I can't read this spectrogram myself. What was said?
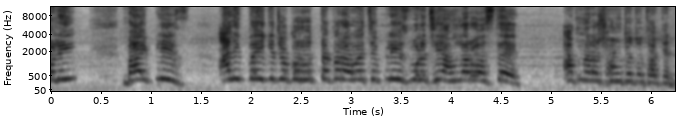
বলি ভাই প্লিজ আলিফ ভাইকে যখন হত্যা করা হয়েছে প্লিজ বলেছি আল্লাহর ওয়াস্তে আপনারা সংযত থাকেন।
